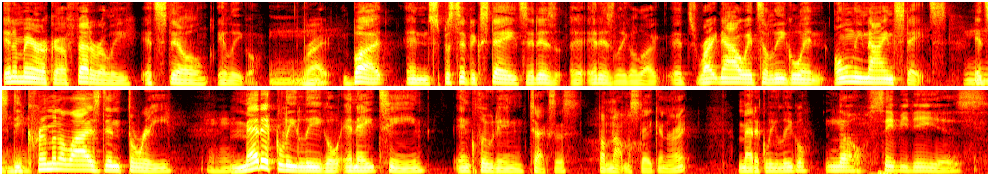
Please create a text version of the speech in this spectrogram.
in America, federally, it's still illegal, mm-hmm. right? But in specific states, it is it is legal. Like it's right now, it's illegal in only nine states. It's mm-hmm. decriminalized in 3 mm-hmm. medically legal in eighteen, including Texas, if I'm not mistaken, right? Medically legal. No, CBD is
